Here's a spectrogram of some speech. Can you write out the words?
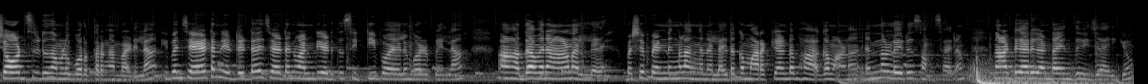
ഷോർട്സ് ഇട്ട് നമ്മൾ പുറത്തിറങ്ങാൻ പാടില്ല. ഇപ്പം ചേട്ടൻ ഇട്ടിട്ട് ചേട്ടൻ വണ്ടി എടുത്ത് സിറ്റി പോയാലും കുഴപ്പമില്ല. ആ അത് അവനാണല്ലേ. പക്ഷെ പെണ്ണുങ്ങൾ അങ്ങനല്ല. ഇതൊക്കെ മറക്കേണ്ട ഭാഗമാണ് എന്നുള്ളൊരു സംസാരം നാട്ടുകാർ കണ്ടാൽ എന്ത് വിചാരിക്കും?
